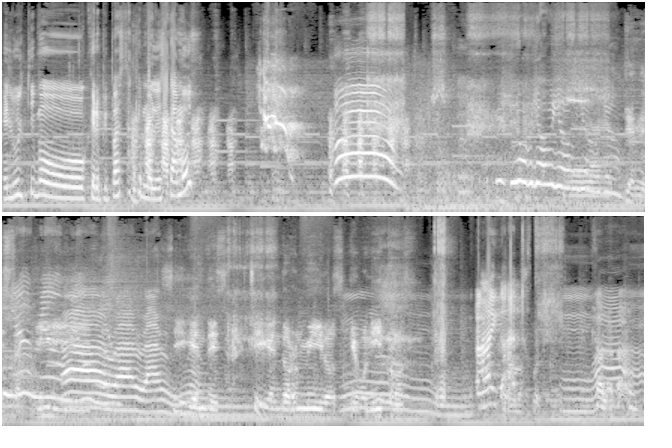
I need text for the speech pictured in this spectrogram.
el último creepypasta que molestamos. ¡Ah! Yo, yo, yo, yo. Ah. Siguen, des- siguen dormidos, qué bonitos. Mm, Ay, gato. mm, Solo, ah,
